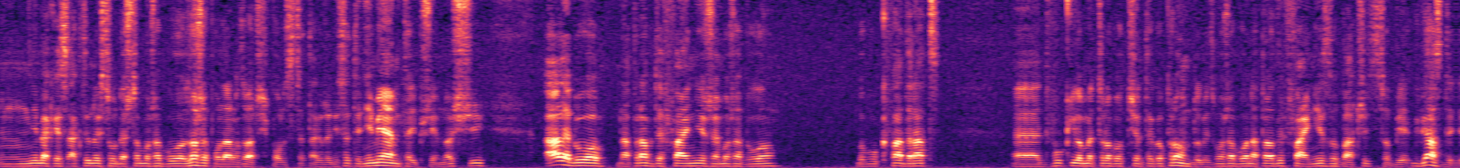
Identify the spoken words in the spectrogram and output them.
Mm, Nie wiem, jak jest aktywność słoneczna, można było zorze polarną zobaczyć w Polsce. Także niestety nie miałem tej przyjemności, ale było naprawdę fajnie, że można było, bo był kwadrat dwukilometrowo odciętego prądu, więc można było naprawdę fajnie zobaczyć sobie gwiazdy.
